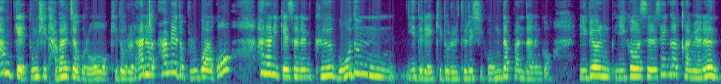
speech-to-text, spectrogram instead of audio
함께 동시다발적으로 기도를 함에도 불구하고 하나님께서는 그 모든 이들의 기도를 들으시고 응답한다는 거. 이것을 생각하면은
